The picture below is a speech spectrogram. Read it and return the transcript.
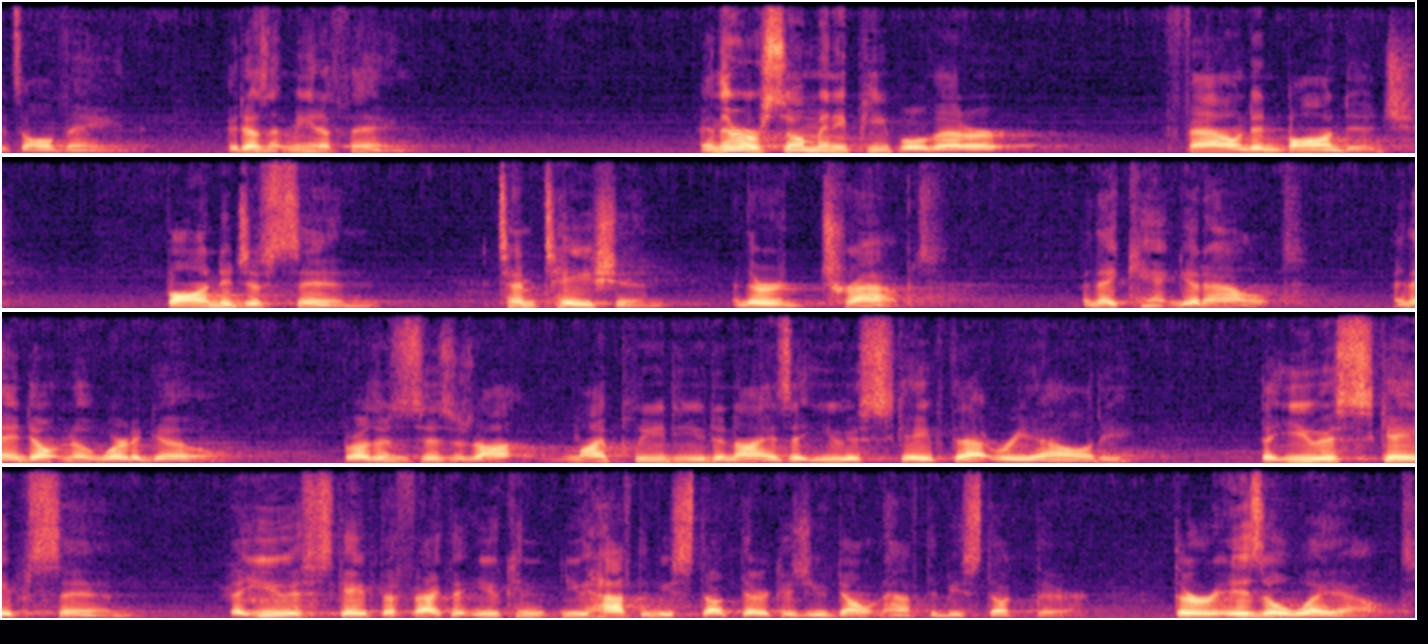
it's all vain. It doesn't mean a thing. And there are so many people that are found in bondage bondage of sin, temptation, and they're trapped and they can't get out and they don't know where to go. Brothers and sisters, I, my plea to you tonight is that you escape that reality, that you escape sin that you escape the fact that you, can, you have to be stuck there because you don't have to be stuck there. There is a way out.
